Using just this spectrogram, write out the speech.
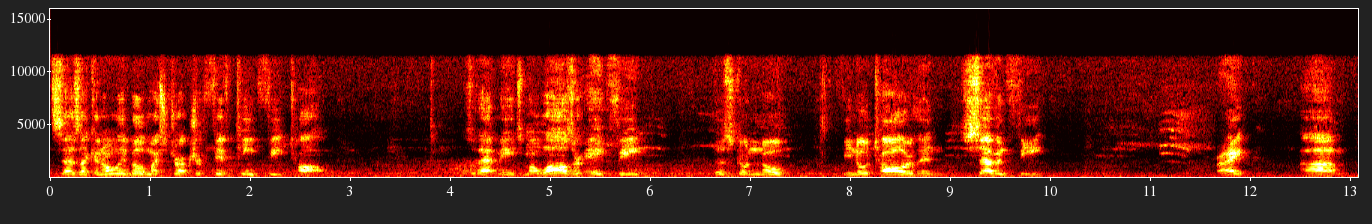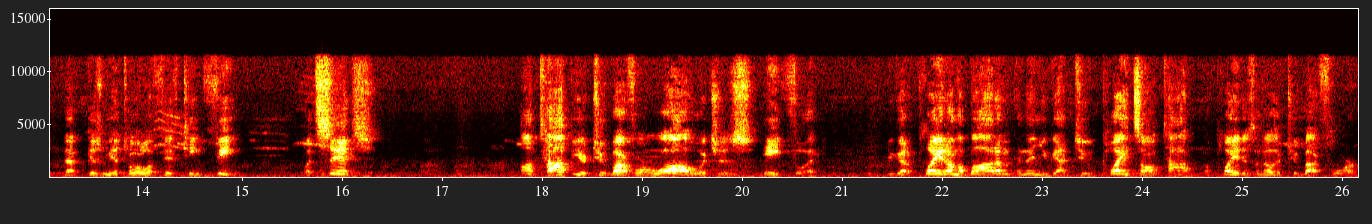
says I can only build my structure 15 feet tall. So that means my walls are 8 feet. This is going to no, be no taller than 7 feet. Right? Um, that gives me a total of 15 feet. But since on top of your 2 by 4 wall, which is 8 foot, you got a plate on the bottom and then you got two plates on top. A plate is another 2 by 4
